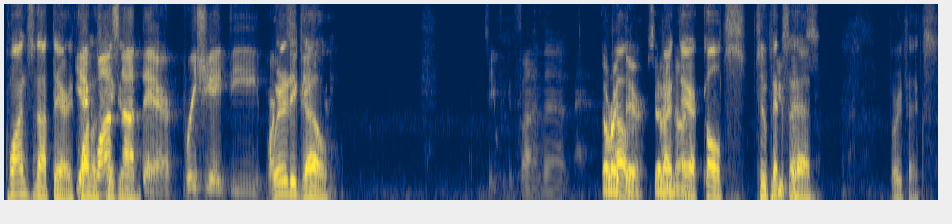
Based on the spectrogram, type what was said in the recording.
Quan's not there. Yeah, Quan Quan's taken- not there. Appreciate the. Where did he go? participation. See if we can find that. Oh, right Oh, there, Right seventy nine. there, Colts two Few picks ahead, picks. three picks.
